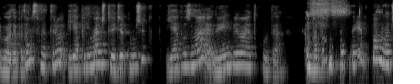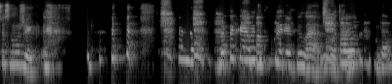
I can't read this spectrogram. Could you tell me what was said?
Вот, а потом смотрю, я понимаю, что идет мужик, я его знаю, но я не понимаю, откуда. А потом я вспомнила, что за мужик. Вот такая вот история была. А, да.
